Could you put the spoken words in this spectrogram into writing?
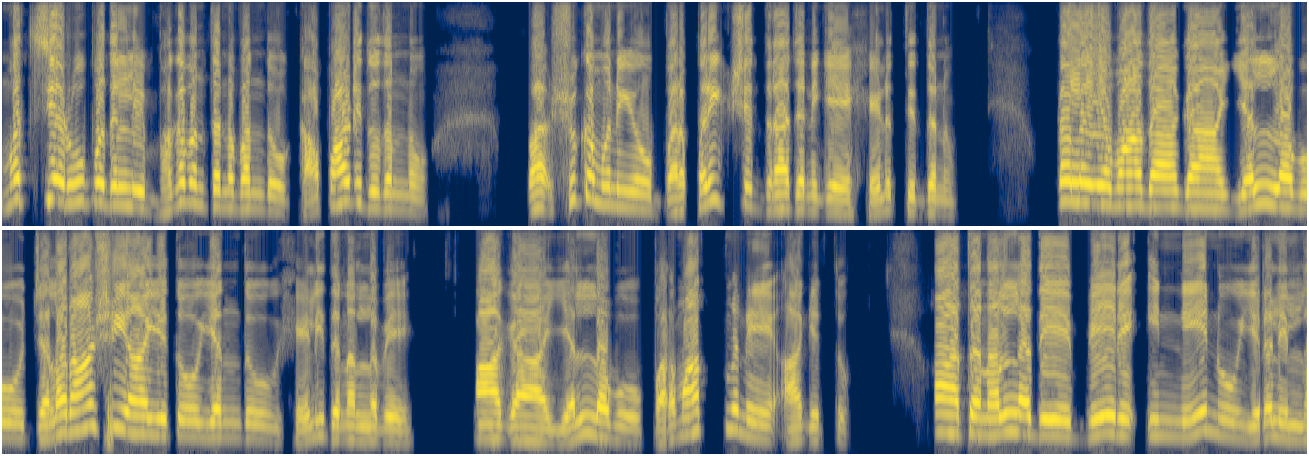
ಮತ್ಸ್ಯ ರೂಪದಲ್ಲಿ ಭಗವಂತನು ಬಂದು ಕಾಪಾಡಿದುದನ್ನು ಶುಕಮುನಿಯು ಬರ ಪರೀಕ್ಷಿತ್ ರಾಜನಿಗೆ ಹೇಳುತ್ತಿದ್ದನು. ಪ್ರಲಯವಾದಾಗ ಎಲ್ಲವೂ ಜಲರಾಶಿಯಾಯಿತು ಎಂದು ಹೇಳಿದನಲ್ಲವೇ, ಆಗ ಎಲ್ಲವೂ ಪರಮಾತ್ಮನೇ ಆಗಿತ್ತು. ಆತನಲ್ಲದೆ ಬೇರೆ ಇನ್ನೇನೂ ಇರಲಿಲ್ಲ.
